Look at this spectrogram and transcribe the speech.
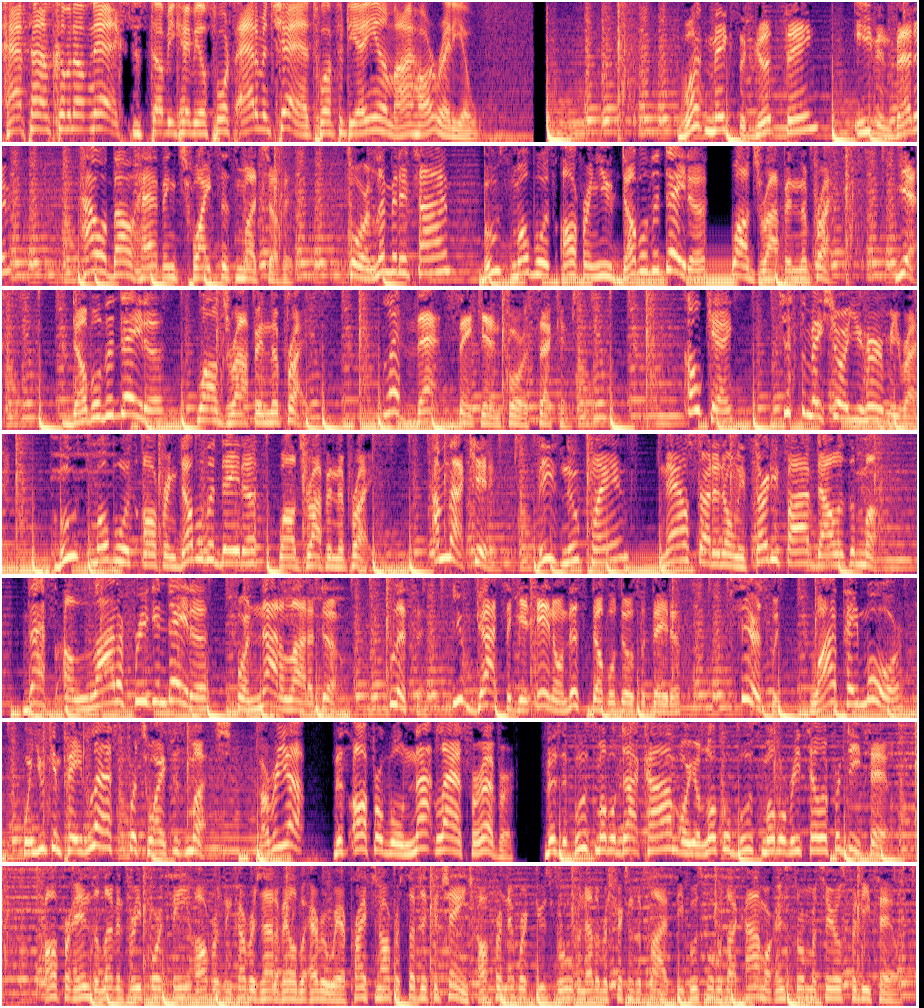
halftime's coming up next. It's WKBL Sports. Adam and Chad, twelve fifty AM, iHeartRadio. What makes a good thing even better? How about having twice as much of it? For a limited time, Boost Mobile is offering you double the data while dropping the price. Yes, double the data while dropping the price. Let that sink in for a second. Okay, just to make sure you heard me right. Boost Mobile is offering double the data while dropping the price. I'm not kidding. These new plans now start at only $35 a month. That's a lot of freaking data for not a lot of dough. Listen, you've got to get in on this double dose of data. Seriously, why pay more when you can pay less for twice as much? Hurry up. This offer will not last forever. Visit boostmobile.com or your local Boost Mobile retailer for details. Offer ends 11 314. Offers and coverage not available everywhere. Price and offer subject to change. Offer network use rules and other restrictions apply. See boostmobile.com or in store materials for details.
